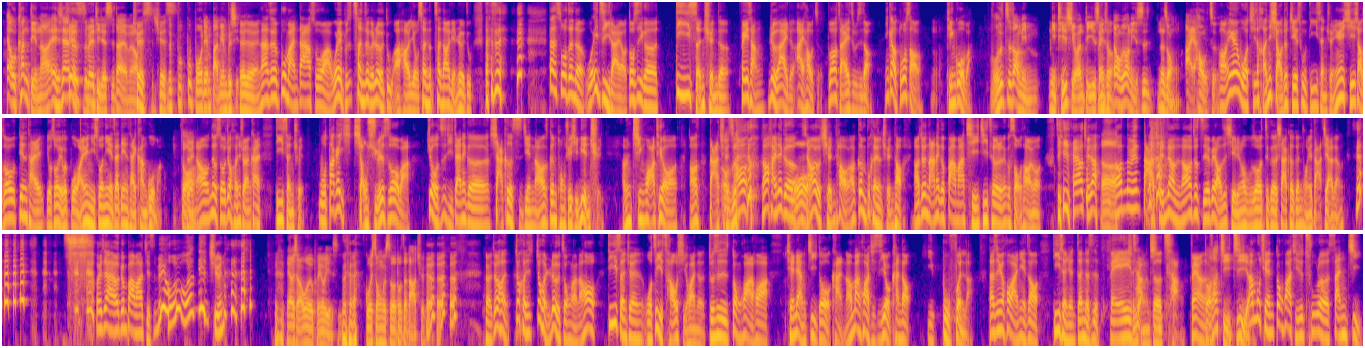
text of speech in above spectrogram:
哎、我看点啊，哎、现在这个自媒体的时代有没有？确实，确实，不不博点版面不行。对对对。那这个不瞒大家说啊，我也不是蹭这个热度啊，好有蹭蹭到一点热度，但是但说真的，我一直以来哦，都是一个第一神拳的非常热爱的爱好者。不知道仔仔知不知道？应该有多少听过吧？我是知道你你挺喜欢第一神拳，没错但我不知道你是那种爱好者。哦，因为我其实很小就接触第一神拳，因为其实小时候电视台有时候也会播嘛，因为你说你也在电视台看过嘛，对然后那个时候就很喜欢看第一神拳。我大概小学的时候吧，就我自己在那个下课时间，然后跟同学一起练拳，好像青蛙跳啊，然后打拳，然后 然后还那个哦想要有拳套，然后根本不可能有拳套，然后就拿那个爸妈骑机车的那个手套，有没有？第一台要拳套，啊然后那边打拳这样子，然后就直接被老师写联络簿说这个下课跟同学打架这样。回家还要跟爸妈解释，没有，我我要练拳。你要想到我有朋友也是，国中的时候都在打拳。对，就很就很就很热衷了。然后第一神拳我自己超喜欢的，就是动画的话，前两季都有看，然后漫画其实也有看到一部分啦。但是因为后来你也知道，第一神拳真的是非常的长，非常的对啊，长。他几季啊它啊？目前动画其实出了三季，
